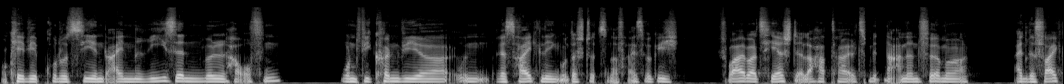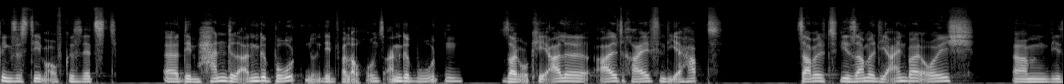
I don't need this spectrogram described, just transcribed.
okay, wir produzieren einen riesen Müllhaufen und wie können wir ein Recycling unterstützen? Das heißt wirklich, Schwalbe als Hersteller hat halt mit einer anderen Firma ein Recycling-System aufgesetzt, äh, dem Handel angeboten, in dem Fall auch uns angeboten, sagen, okay, alle Altreifen, die ihr habt, sammelt, wir sammeln die ein bei euch, ähm, wir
